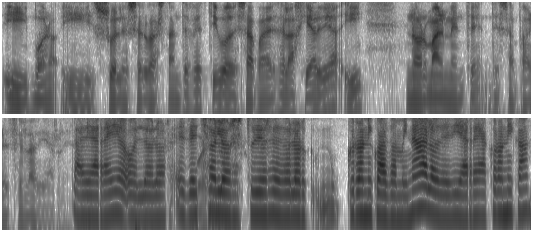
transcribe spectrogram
y bueno y suele ser bastante efectivo desaparece la giardia y normalmente desaparece la diarrea la diarrea o el dolor de hecho los estudios de dolor crónico abdominal o de diarrea crónica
